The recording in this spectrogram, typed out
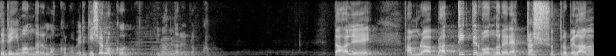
এটা ইমানদারের লক্ষণ হবে। এটা কিসের লক্ষণ? ইমানদারের লক্ষণ। তাহলে আমরা ভ্রাতৃত্বের বন্ধনের একটা সূত্র পেলাম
